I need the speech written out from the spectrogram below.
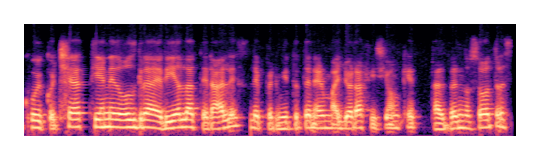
Goicochea tiene dos graderías laterales, le permite tener mayor afición que tal vez nosotras,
